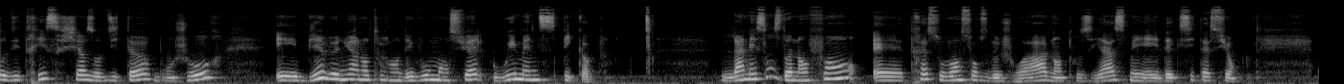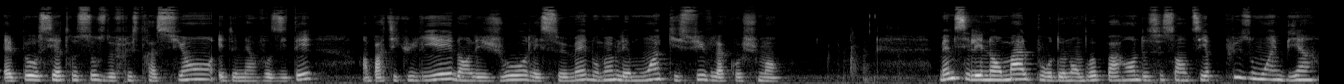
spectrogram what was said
auditrices, chers auditeurs, bonjour et bienvenue à notre rendez-vous mensuel Women Speak Up. La naissance d'un enfant est très souvent source de joie, d'enthousiasme et d'excitation. Elle peut aussi être source de frustration et de nervosité, en particulier dans les jours, les semaines ou même les mois qui suivent l'accouchement. Même s'il est normal pour de nombreux parents de se sentir plus ou moins bien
